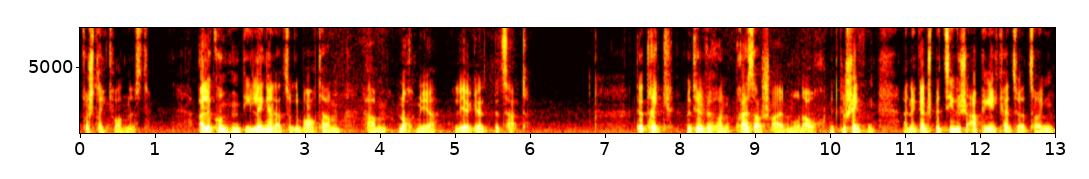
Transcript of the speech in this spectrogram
verstrickt worden ist. Alle Kunden, die länger dazu gebraucht haben, haben noch mehr Lehrgeld bezahlt. Der Trick, mit Hilfe von Preisausschreiben oder auch mit Geschenken eine ganz spezifische Abhängigkeit zu erzeugen,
